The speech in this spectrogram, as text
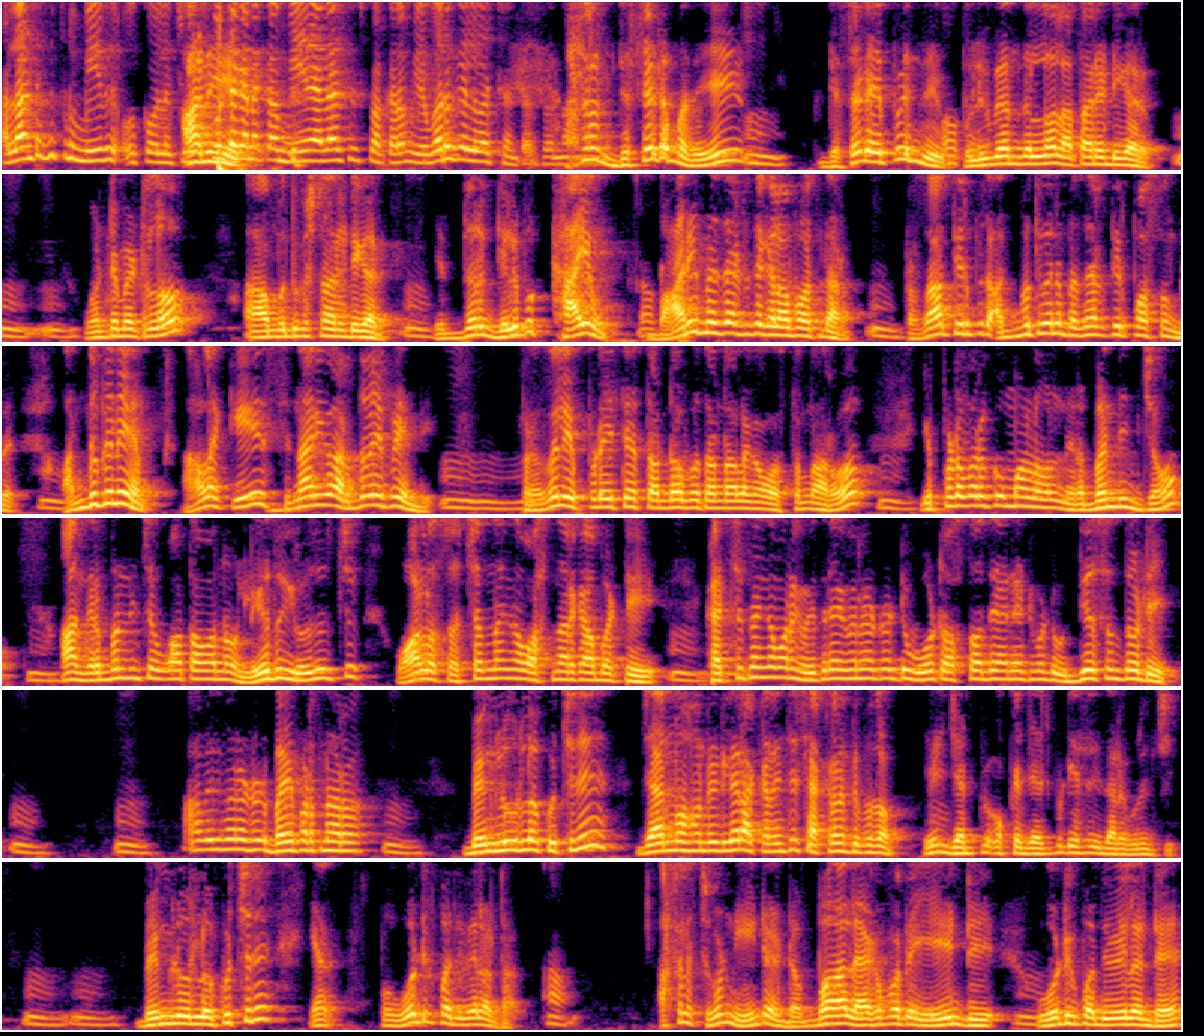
అలాంటిది ఇప్పుడు మీరు ఒకవేళ చూసుకుంటే కనుక మీ అనాలిసిస్ ప్రకారం ఎవరు గెలవచ్చు అంటారు సార్? అసలు డిసైడ్ అమ్మది. డిసైడ్ అయిపోయింది. పులివెందుల్లో లతారెడ్డి గారు. ఒంటిమిట్టలో ముద్దుకృష్ణారెడ్డి గారు. ఇద్దరు గెలుపు ఖాయం. భారీ మెజార్టీతో గెలవబోతున్నారు. ప్రజా తీర్పు అద్భుతమైన ప్రజా తీర్పు వస్తుంది. అందుకనే వాళ్ళకి సినారియో అర్థమైపోయింది. ప్రజలు ఎప్పుడైతే తండోపతండాలుగా వస్తున్నారో ఇప్పటి వరకు మనల్ని నిర్బంధించాం. ఆ నిర్బంధించే వాతావరణం లేదు. ఈ రోజు వచ్చి వాళ్ళు స్వచ్ఛందంగా వస్తున్నారు కాబట్టి ఖచ్చితంగా మనకు వ్యతిరేకమైనటువంటి ఓటు వస్తుంది అనేటువంటి ఉద్దేశంతో ఆ విధమైనటువంటి భయపడుతున్నారు. బెంగళూరులో కూర్చుని జగన్మోహన్ రెడ్డి గారు అక్కడి నుంచి చక్రం తిప్పుతాం. ఏంటి జడ్పీ ఒక జడ్పీటీసీ దాని గురించి. బెంగళూరులో కూర్చుని ఓటుకి పదివేలు అంట. అసలు చూడండి ఏంటి డబ్బా లేకపోతే ఏంటి? ఓటుకి పదివేలు అంటే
